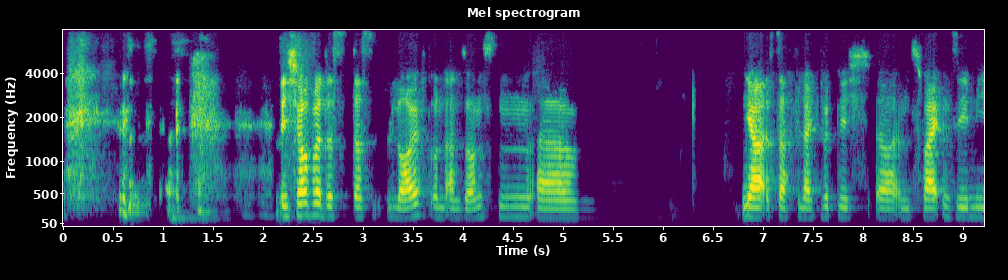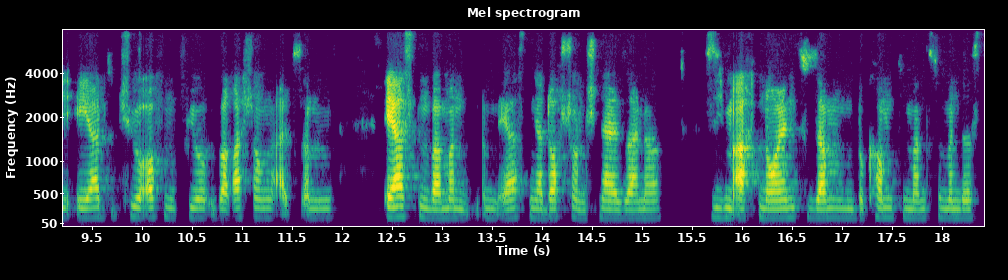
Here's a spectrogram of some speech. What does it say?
ich hoffe, dass das läuft und ansonsten ähm, ja, ist da vielleicht wirklich äh, im zweiten Semi eher die Tür offen für Überraschungen als im ersten, weil man im ersten ja doch schon schnell seine 7, 8, 9 zusammenbekommt, die man zumindest,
